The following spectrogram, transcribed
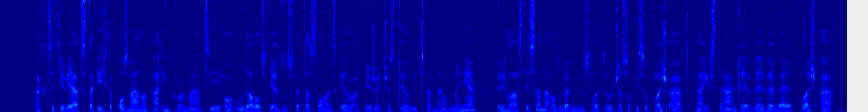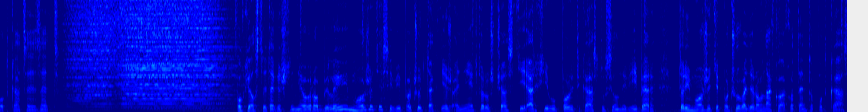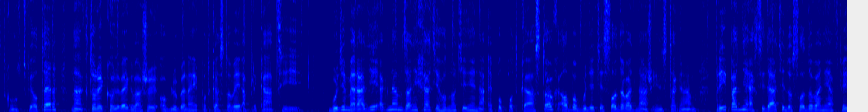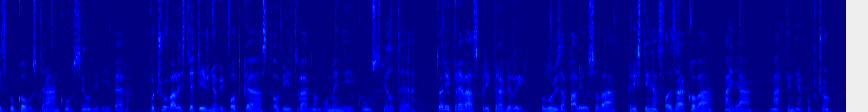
Ak chcete viac takýchto pozvánok a informácií o udalostiach zo sveta slovenského a tiež aj českého výtvarného umenia, prihláste sa na odber newsletteru časopisu Flashart na ich stránke www.flashart.cz. Pokiaľ ste tak ešte neurobili, môžete si vypočuť taktiež aj niektorú z častí archívu Politikástu Silný výber, ktorý môžete počúvať rovnako ako tento podcast Kunstfilter na ktorejkoľvek vašej obľúbenej podcastovej aplikácii. Budeme radi, ak nám zanecháte hodnotenie na Apple podcastoch alebo budete sledovať náš Instagram, prípadne ak si dáte do sledovania Facebookovú stránku Silný výber. Počúvali ste týždňový podcast o výtvarnom umení Kunstfilter, ktorý pre vás pripravili Luisa Paliusová, Kristýna Slezáková a ja, Martin Jakubčo.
